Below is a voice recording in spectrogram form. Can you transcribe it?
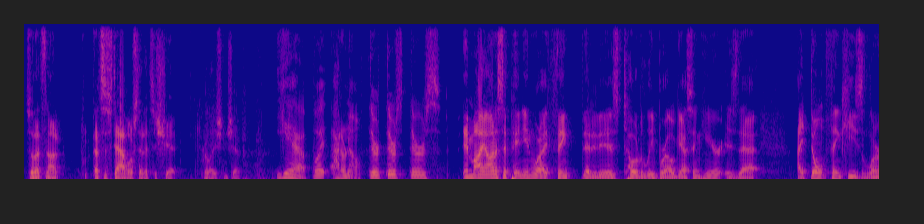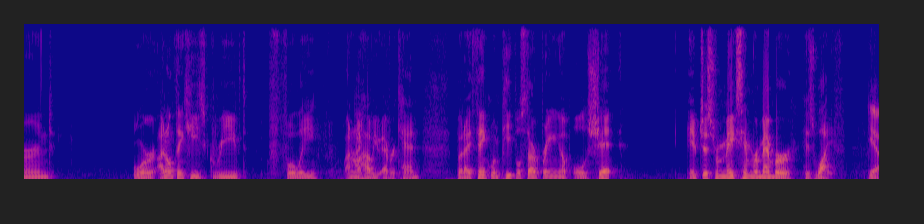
So that's not that's established that it's a shit relationship. yeah, but I don't know. There, there's, there's. In my honest opinion, what I think that it is totally bro guessing here is that I don't think he's learned, or I don't think he's grieved fully. I don't know how you ever can, but I think when people start bringing up old shit, it just makes him remember his wife. Yeah,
